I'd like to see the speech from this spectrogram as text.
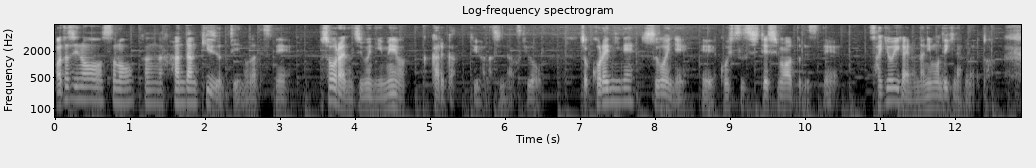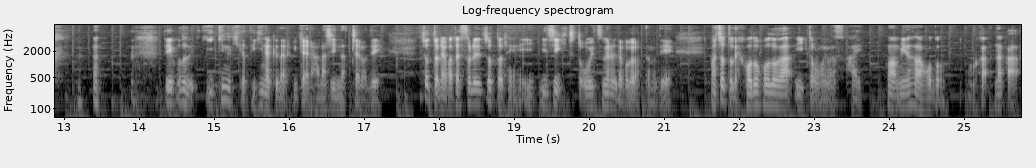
私のその判断基準っていうのがですね、将来の自分に迷惑かかるかっていう話なんですけど、ちょ、これにね、すごいね、えー固執してしまうとですね、作業以外の何もできなくなると。っていうことで、息抜きができなくなるみたいな話になっちゃうので、ちょっとね、私それでちょっとね、一時期ちょっと追い詰められたことがあったので、まあちょっとね、ほどほどがいいと思います。はい。まあ皆さんほど、なんか、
